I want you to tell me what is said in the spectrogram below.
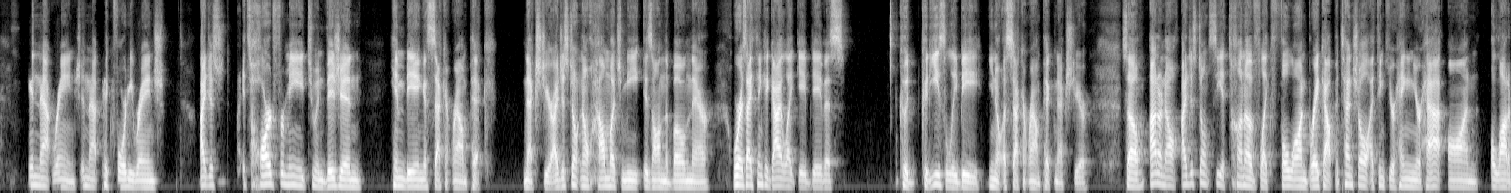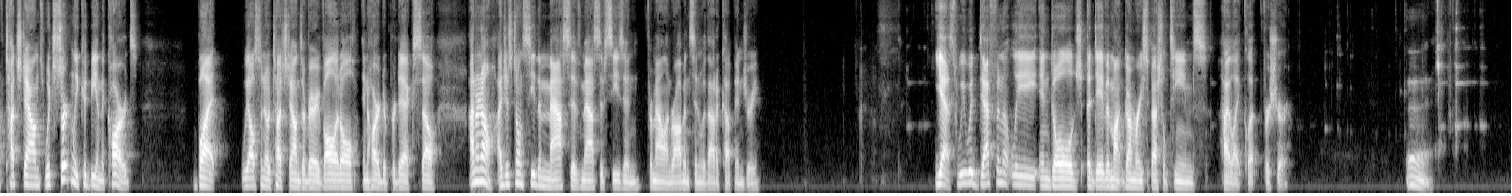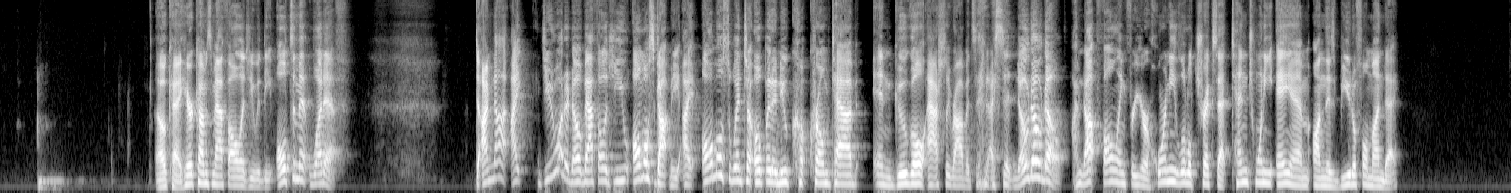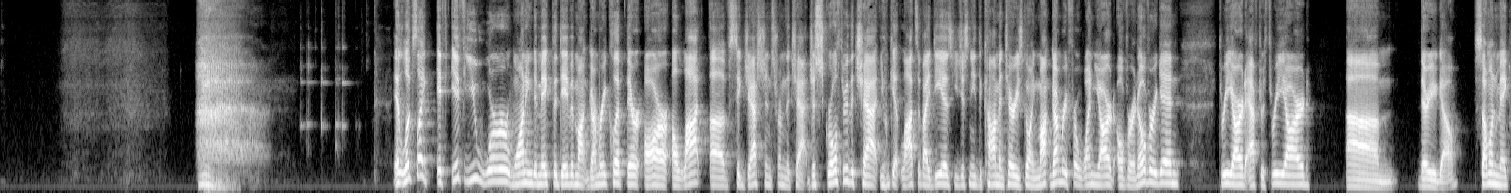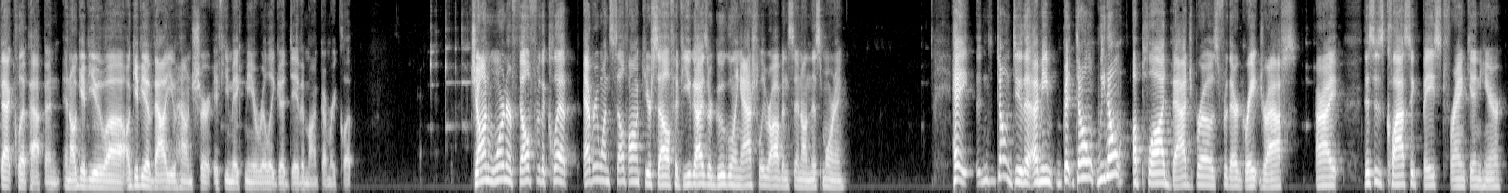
in that range, in that pick 40 range. I just it's hard for me to envision him being a second round pick next year. I just don't know how much meat is on the bone there. Whereas I think a guy like Gabe Davis could could easily be, you know, a second round pick next year. So I don't know. I just don't see a ton of like full on breakout potential. I think you're hanging your hat on a lot of touchdowns, which certainly could be in the cards. But we also know touchdowns are very volatile and hard to predict. So I don't know. I just don't see the massive, massive season from Allen Robinson without a Kupp injury. Yes, we would definitely indulge a David Montgomery special teams highlight clip for sure. Mm. Okay, here comes mathology with the ultimate what if. I'm not, I, do you want to know mathology? You almost got me. I almost went to open a new Chrome tab and Google Ashley Robinson. I said, no, no, no. I'm not falling for your horny little tricks at 10 20 a.m. on this beautiful Monday. It looks like if if you were wanting to make the David Montgomery clip, there are a lot of suggestions from the chat. Just scroll through the chat, you'll get lots of ideas. You just need the commentaries going Montgomery for 1 yard over and over again, 3 yard after 3 yard. Um there you go. Someone make that clip happen and I'll give you uh I'll give you a value hound shirt if you make me a really good David Montgomery clip. John Warner fell for the clip. Everyone self honk yourself if you guys are Googling Ashley Robinson on this morning. Hey, don't do that. I mean, but don't we don't applaud Badge Bros for their great drafts. All right. This is classic based Frank in here.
